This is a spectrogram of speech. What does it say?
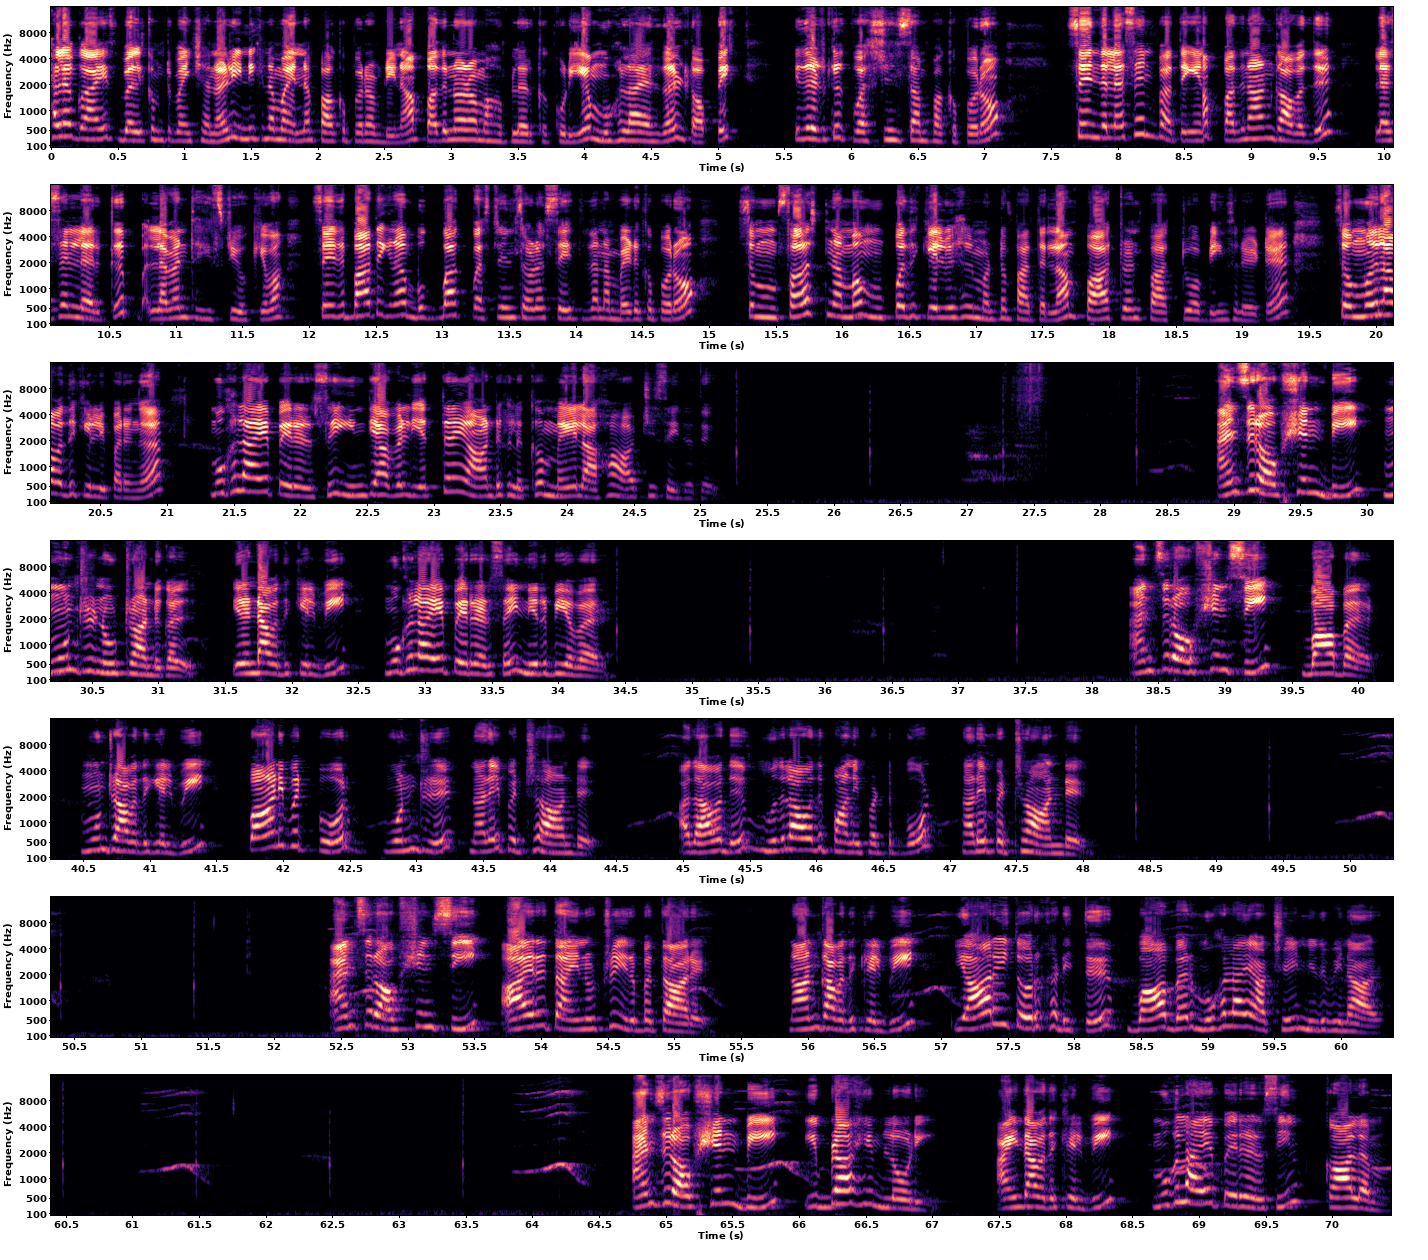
Hello guys welcome to my channel இன்னைக்கு நம்ம என்ன பார்க்க போகிறோம் அப்படின்னா பதினோராம் வகுப்புல இருக்கக்கூடிய முகலாயர்கள் டாபிக் இதில் இருக்க கொஸ்டின்ஸ் தான் பார்க்க போகிறோம் ஸோ இந்த லெசன் பார்த்தீங்கன்னா பதினான்காவது லெசனில் இருக்குது லெவன்த் ஹிஸ்ட்ரி ஓகேவா ஸோ இது பார்த்தீங்கன்னா புக் பேக் கொஸ்டின்ஸோட சேர்த்து தான் நம்ம எடுக்க போகிறோம் ஸோ ஃபர்ஸ்ட் நம்ம முப்பது கேள்விகள் மட்டும் பார்த்துடலாம். பார்ட் ஒன் பார்ட் டூ அப்படின்னு சொல்லிட்டு. ஸோ முதலாவது கேள்வி பாருங்கள் முகலாய பேரரசு இந்தியாவில் எத்தனை ஆண்டுகளுக்கு மேலாக ஆட்சி செய்தது? ஆன்சர் ஆப்ஷன் பி மூன்று நூற்றாண்டுகள். இரண்டாவது கேள்வி முகலாய பேரரசை நிறுவியவர். Answer option C Babar. மூன்றாவது கேள்வி பானிபட் போர் ஒன்று நடைபெற்ற ஆண்டு. அதாவது முதலாவது பானிபட் போர் நடைபெற்ற ஆண்டு. ஆன்சர் ஆப்ஷன் சி ஆயிரத்தி ஐநூற்று இருபத்தாறு. நான்காவது கேள்வி. யாரை தோற்கடித்து பாபர் முகலாய ஆட்சியை நிறுவினார்? Answer option B Ibrahim Lodi. ஐந்தாவது கேள்வி முகலாய பேரரசின் காலம்.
